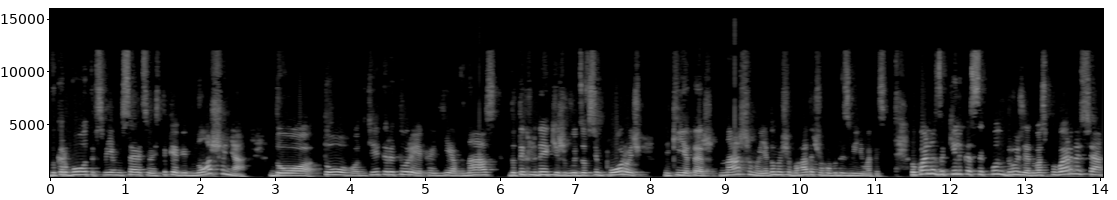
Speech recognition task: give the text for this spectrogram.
викарбовувати в своєму серці ось таке відношення до того, до тієї території, яка є в нас, до тих людей, які живуть зовсім поруч які є теж нашими. Я думаю, що багато чого буде змінюватись. Буквально за кілька секунд, друзі, я до вас повернуся.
